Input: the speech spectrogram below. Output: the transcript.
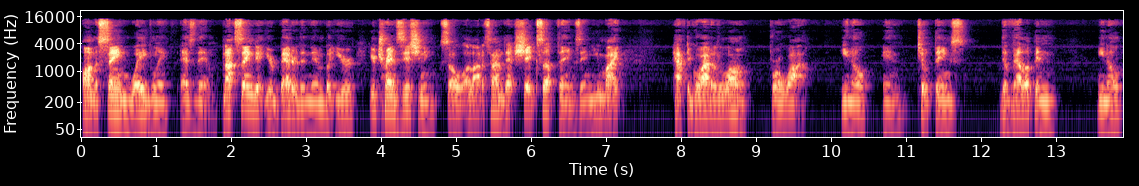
on the same wavelength as them. Not saying that you're better than them, but you're you're transitioning. So a lot of times that shakes up things and you might have to go out it alone for a while, you know, until things develop and you know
